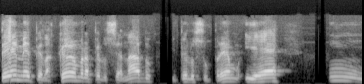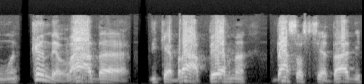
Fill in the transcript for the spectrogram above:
Temer, pela Câmara, pelo Senado e pelo Supremo, e é uma canelada de quebrar a perna da sociedade,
